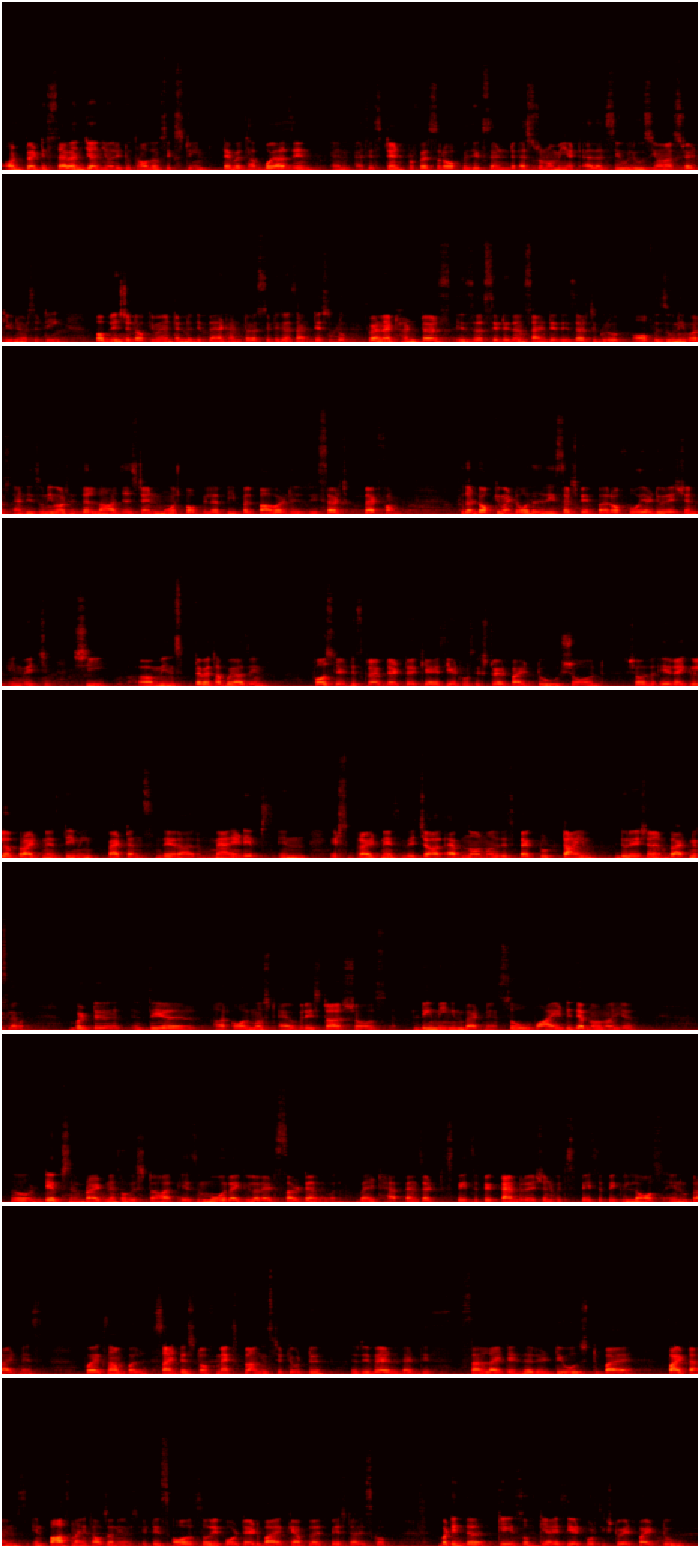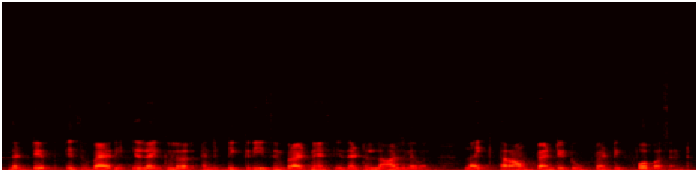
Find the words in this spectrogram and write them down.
on 27 January 2016, Tabetha Boyajian, an assistant professor of physics and astronomy at LSU Louisiana State University, published a document under the Planet Hunters Citizen Scientist Group. Planet Hunters is a citizen scientist research group of Zooniverse and the Zooniverse is the largest and most popular people-powered research platform. So the document was a research paper of four-year duration in which she, uh, means Tabetha Boyajian, firstly described that KIC 8462852 showed shows irregular brightness dimming patterns. There are many dips in its brightness which are abnormal with respect to time, duration and brightness level. But uh, there are almost every star shows dimming in brightness. So why it is abnormal here? So dips in brightness of a star is more regular at certain level when it happens at specific time duration with specific loss in brightness for example, scientists of Max Planck Institute revealed that this sunlight is reduced by 5 times in past 9000 years. It is also reported by Kepler Space Telescope. But in the case of KIC 8462852, the dip is very irregular and the decrease in brightness is at large level, like around 20 to 24 percent.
